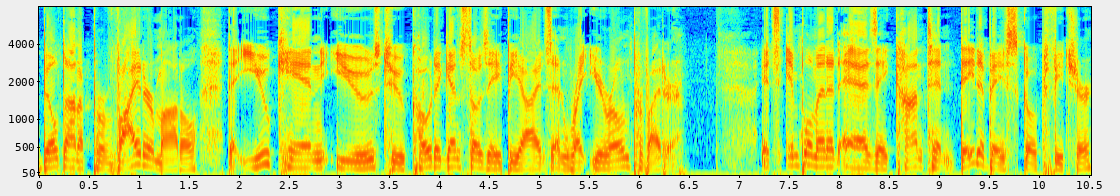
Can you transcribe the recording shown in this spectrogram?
built on a provider model that you can use to code against those APIs and write your own provider. It's implemented as a content database scoped feature,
